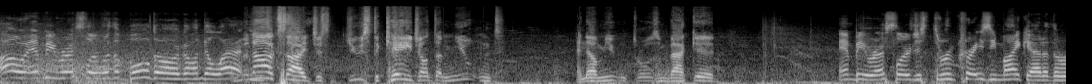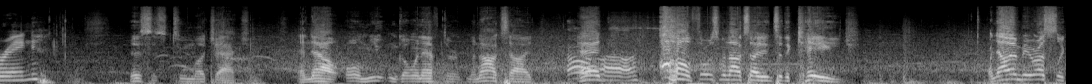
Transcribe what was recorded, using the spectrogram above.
Oh, MB wrestler with a bulldog onto Latin. Monoxide just used the cage onto Mutant. And now Mutant throws him back in. MB wrestler just threw Crazy Mike out of the ring. This is too much action. And now, oh, Mutant going after Monoxide. Oh, And, uh, oh, throws Monoxide into the cage. And now MB Wrestler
